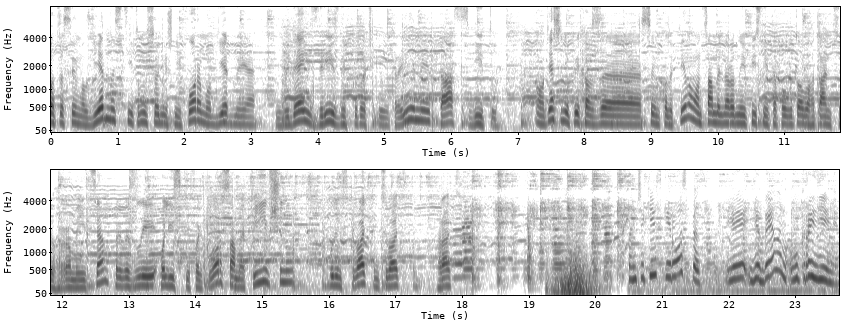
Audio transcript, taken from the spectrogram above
Коло це символ єдності, тому сьогоднішній форум об'єднує людей з різних куточків України та світу. От я сьогодні приїхав з е, своїм колективом, ансамбль народної пісні та побутового танцю Громиця. Привезли поліський фольклор, саме Київщину. Будемо співати, танцювати, грати. Самчиківський розпис є єдиним в Україні.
